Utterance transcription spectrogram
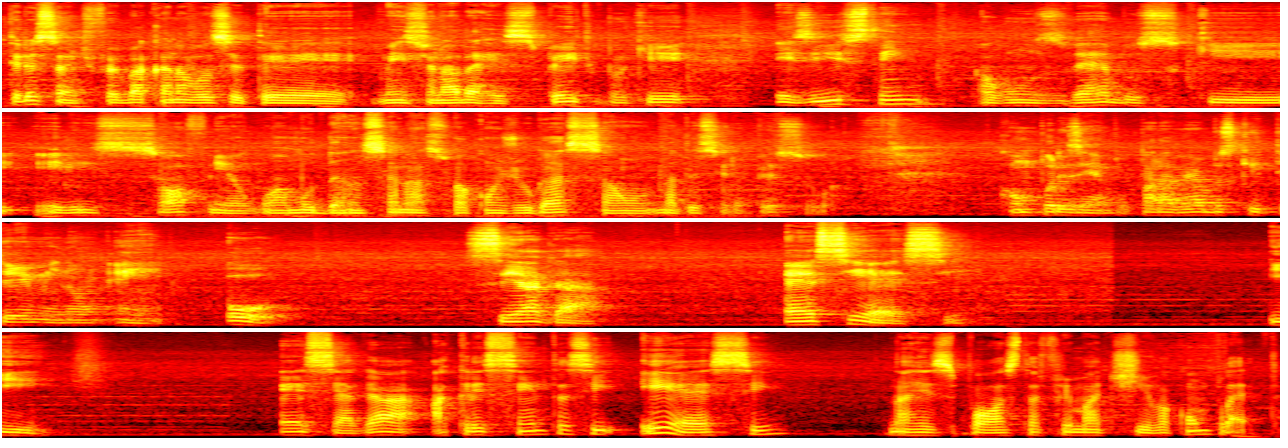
Interessante, foi bacana você ter mencionado a respeito, porque existem alguns verbos que eles sofrem alguma mudança na sua conjugação na terceira pessoa. Como por exemplo, para verbos que terminam em o, ch, ss e sh, acrescenta-se es na resposta afirmativa completa.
